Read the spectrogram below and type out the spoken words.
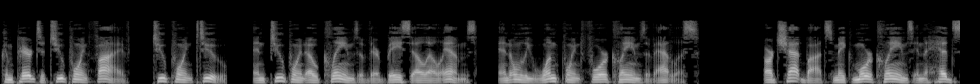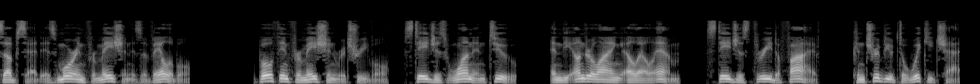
compared to 2.5, 2.2, and 2.0 claims of their base LLMs, and only 1.4 claims of Atlas. Our chatbots make more claims in the head subset as more information is available. Both information retrieval, stages 1 and 2, and the underlying LLM, stages 3 to 5, contribute to WikiChat,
